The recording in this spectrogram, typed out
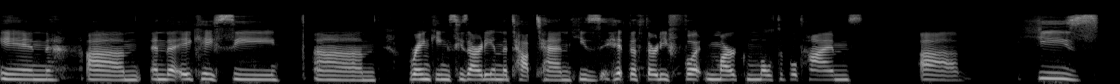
in um, the akc um, rankings he's already in the top 10 he's hit the 30 foot mark multiple times um, he's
